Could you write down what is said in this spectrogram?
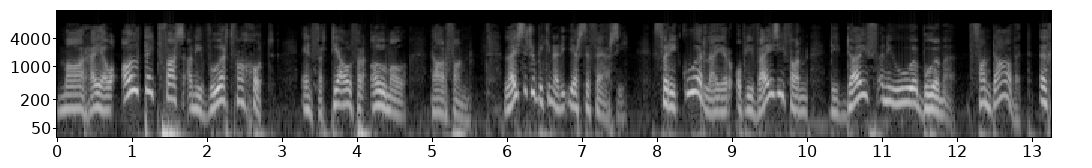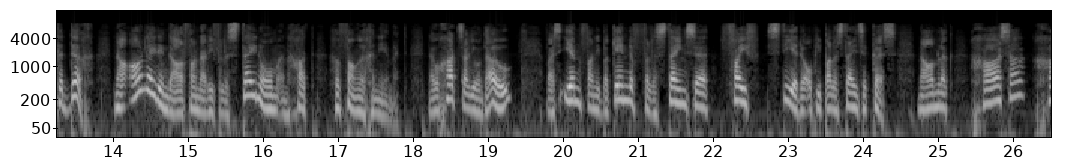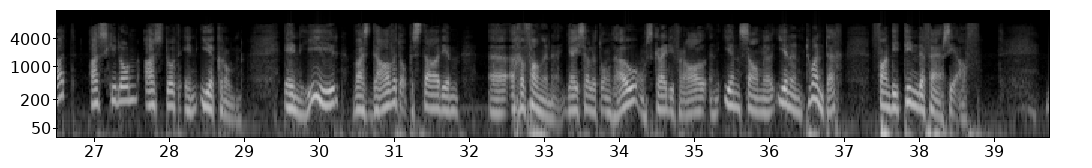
maar hy hou altyd vas aan die woord van God en vertel vir almal daarvan. Luister so 'n bietjie na die eerste versie vir die koorleier op die wysie van die duif in die hoë bome van Dawid, 'n gedig na aanleiding daarvan dat die Filistyne hom in Gat gevange geneem het. Nou Gat sal jy onthou, was een van die bekende Filistynse 5 stede op die Palestynse kus, naamlik Gaza, Gat, Askelon, Asdod en Ekron. En hier was Dawid op 'n stadium 'n uh, 'n gevangene. Jy sal dit onthou, ons kry die verhaal in 1 Samuel 21 van die 10de versie af.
